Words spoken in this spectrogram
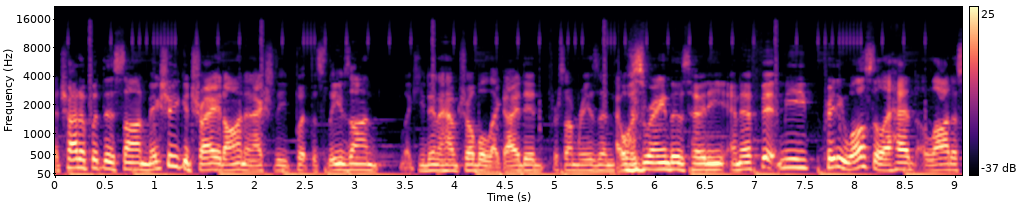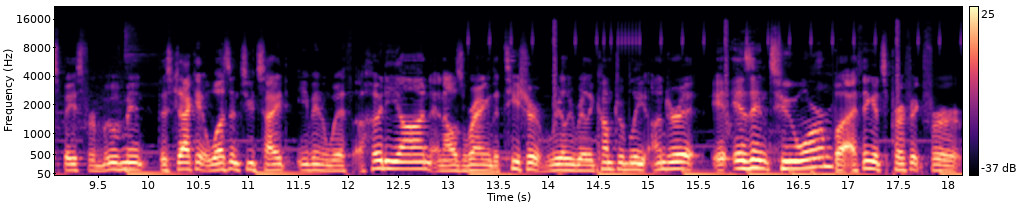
I try to put this on. Make sure you could try it on and actually put the sleeves on like you didn't have trouble like I did for some reason. I was wearing this hoodie and it fit me pretty well still. I had a lot of space for movement. This jacket wasn't too tight even with a hoodie on and I was wearing the t-shirt really, really comfortably under it. It isn't too warm, but I think it's perfect for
